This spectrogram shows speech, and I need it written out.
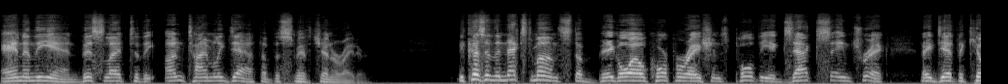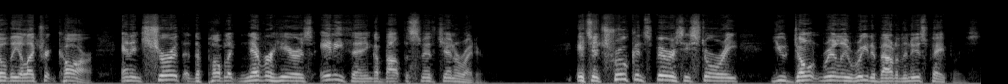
And in the end, this led to the untimely death of the Smith generator. Because in the next months, the big oil corporations pulled the exact same trick they did to kill the electric car and ensure that the public never hears anything about the Smith generator. It's a true conspiracy story you don't really read about in the newspapers.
